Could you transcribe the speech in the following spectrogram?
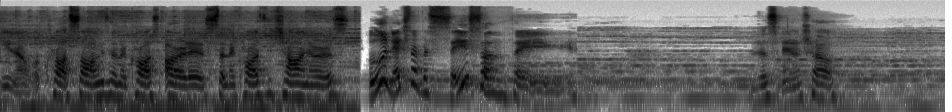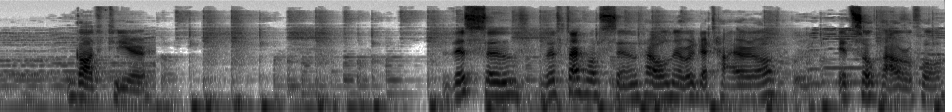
you know, across songs and across artists and across genres. Ooh, next up is Say Something. This intro. God tier. This synth, this type of synth I will never get tired of. It's so powerful.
